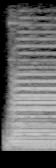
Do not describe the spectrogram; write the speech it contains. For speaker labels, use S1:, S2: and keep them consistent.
S1: Bye.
